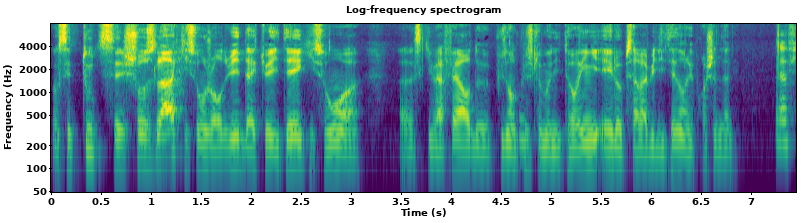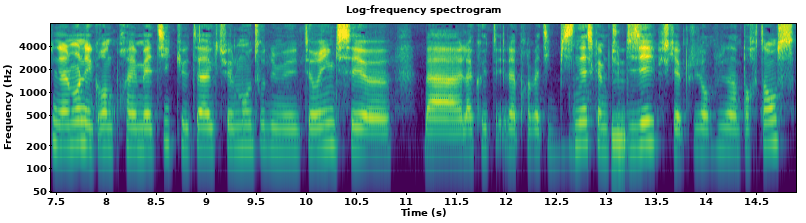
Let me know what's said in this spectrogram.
Donc c'est toutes ces choses-là qui sont aujourd'hui d'actualité et qui sont euh, euh, ce qui va faire de plus en plus le monitoring et l'observabilité dans les prochaines années. Là, finalement, les grandes problématiques que tu as actuellement autour du monitoring, c'est euh, bah, la, côté, la problématique business, comme tu Mm. le disais, puisqu'il y a de plus en plus d'importance.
